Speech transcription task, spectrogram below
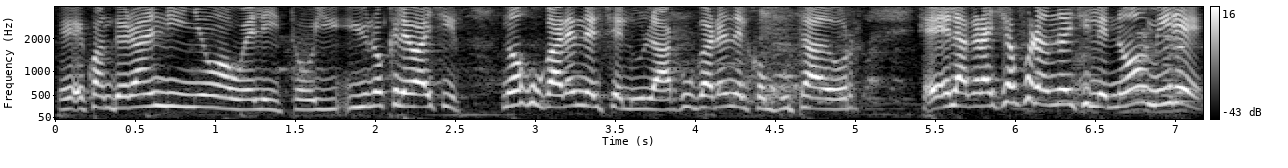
eh, cuando era niño abuelito? Y, y uno que le va a decir, no, jugar en el celular, jugar en el computador. Eh, la gracia fuera uno decirle, no, mire,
